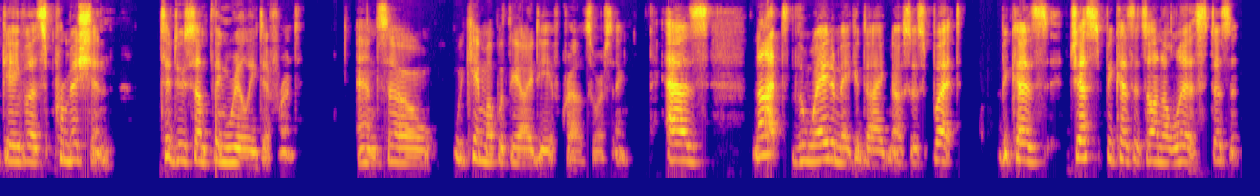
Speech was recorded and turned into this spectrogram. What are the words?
gave us permission to do something really different. And so we came up with the idea of crowdsourcing as not the way to make a diagnosis, but because just because it's on a list doesn't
